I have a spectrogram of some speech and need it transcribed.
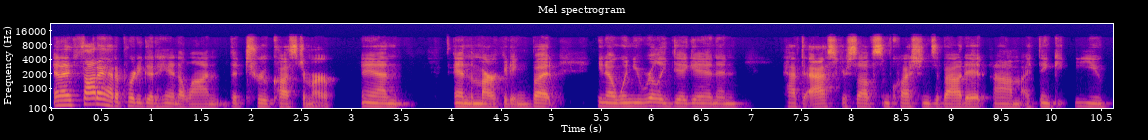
and I thought I had a pretty good handle on the true customer and and the marketing. But you know, when you really dig in and have to ask yourself some questions about it, um, I think you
